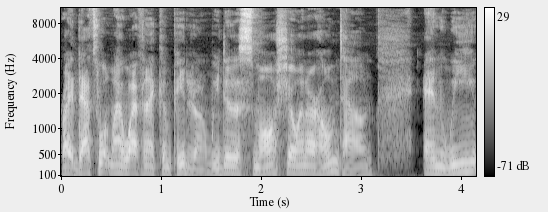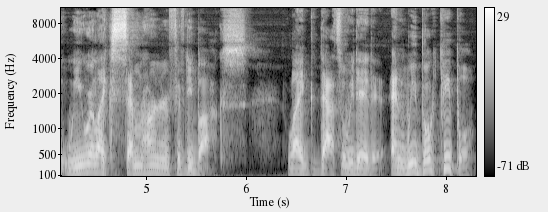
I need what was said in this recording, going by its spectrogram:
right? That's what my wife and I competed on. We did a small show in our hometown and we we were like 750 bucks. Like that's what we did. And we booked people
